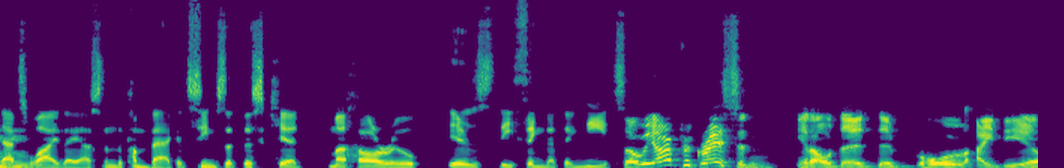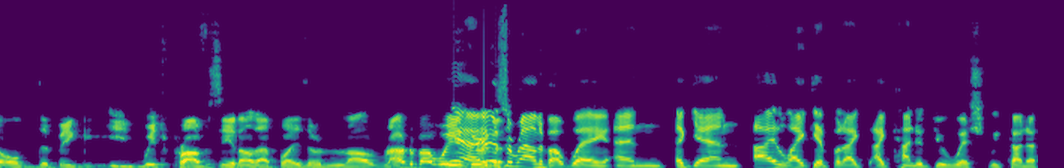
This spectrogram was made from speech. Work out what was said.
That's Mhm. why they asked him to come back. It seems that this kid Miharu is the thing that they need. So we are progressing, you know, the the whole idea of the big e- witch prophecy and all that, but it's a roundabout way yeah, it is a roundabout way, and again, I like it, but I I kind of do wish we kind of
